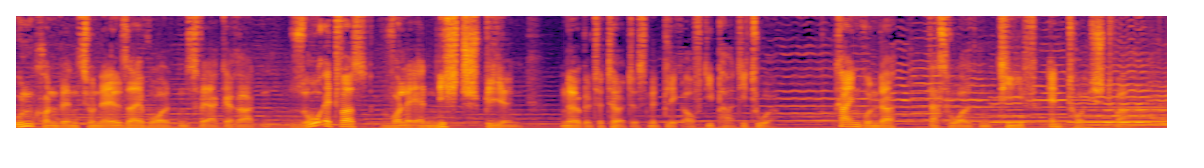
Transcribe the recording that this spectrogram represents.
unkonventionell sei Waltons Werk geraten. So etwas wolle er nicht spielen, nörgelte Curtis mit Blick auf die Partitur. Kein Wunder, dass Walton tief enttäuscht war.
